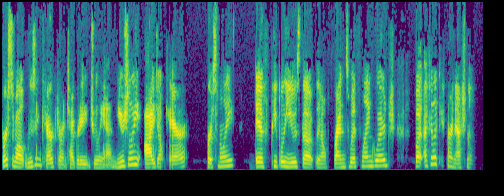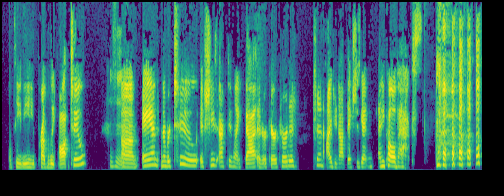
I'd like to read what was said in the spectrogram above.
first of all, losing character integrity, Julianne. Usually I don't care personally if people use the, you know, friends with language, but I feel like if you're on national TV, you probably ought to. hmm Um, and number two, if she's acting like that at her character audition, I do not think she's getting any callbacks.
